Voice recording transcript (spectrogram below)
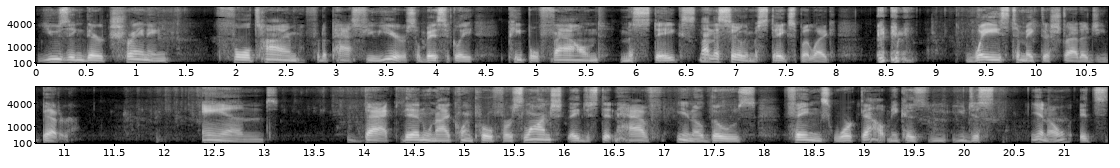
using their training full time for the past few years. So basically, people found mistakes, not necessarily mistakes, but like ways to make their strategy better. And back then when iCoin Pro first launched, they just didn't have, you know, those things worked out because you, you just, you know, it's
